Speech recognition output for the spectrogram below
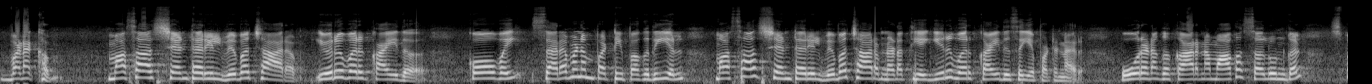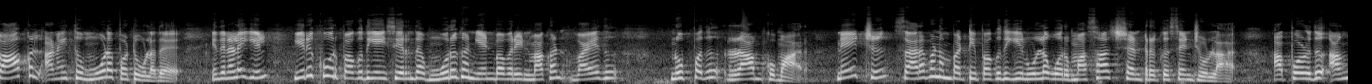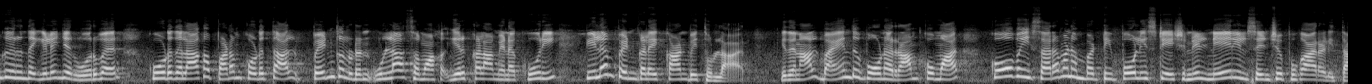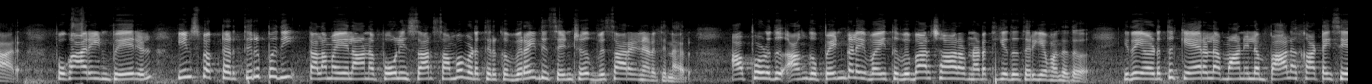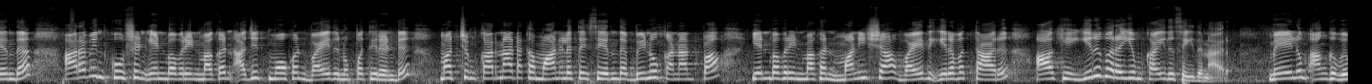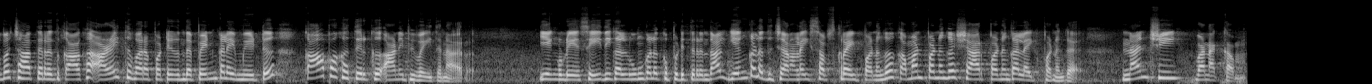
வணக்கம். மசாஜ் சென்டரில் விபச்சாரம் இருவர் கைது. கோவை சரவணம்பட்டி பகுதியில் மசாஜ் சென்டரில் விபச்சாரம் நடத்திய இருவர் கைது செய்யப்பட்டனர். ஊரடங்கு காரணமாக சலூன்கள் ஸ்பாக்கள் அனைத்தும் மூடப்பட்டு உள்ளது இந்த நிலையில் இருக்கூர் பகுதியைச் சேர்ந்த முருகன் என்பவரின் மகன் வயது முப்பது ராம்குமார். நேற்று சரவணம்பட்டி பகுதியில் உள்ள ஒரு மசாஜ் சென்டருக்கு சென்றுள்ளார். அப்பொழுது அங்கு இருந்த இளைஞர் ஒருவர் கூடுதலாக பணம் கொடுத்தால் பெண்களுடன் உல்லாசமாக இருக்கலாம் என கூறி இளம் பெண்களை காண்பித்துள்ளார். இதனால் பயந்து போன ராம்குமார் கோவை சரவணம்பட்டி போலீஸ் ஸ்டேஷனில் நேரில் சென்று புகார் அளித்தார். புகாரின் பேரில் இன்ஸ்பெக்டர் திருப்பதி தலைமையிலான போலீசார் சம்பவ இடத்திற்கு விரைந்து சென்று விசாரணை நடத்தினர். அப்பொழுது அங்கு பெண்களை வைத்து விபாச்சாரம் நடத்தியது தெரிய வந்தது. இதையடுத்து கேரள மாநிலம் பாலக்காட்டை சேர்ந்த அரவிந்த் கூஷன் என்பவரின் மகன் அஜித் மோகன் வயது முப்பத்தி ரெண்டு மற்றும் கர்நாடக மாநிலத்தை சேர்ந்த பினு கனாட்பா என்பவரின் மகன் மனிஷா வயது இருபத்தாறு ஆகிய இருவரையும் கைது செய்தனர். மேலும் அங்கு விபச்சாத்திரத்துக்காக அழைத்து வரப்பட்டிருந்த பெண்களை மீட்டு காப்பகத்திற்கு அனுப்பி வைத்தனர். எங்களுடைய செய்திகள் உங்களுக்கு பிடித்திருந்தால் எங்களது சேனலை சப்ஸ்கிரைப் பண்ணுங்கள் கமெண்ட் பண்ணுங்கள் ஷேர் பண்ணுங்கள் லைக் பண்ணுங்கள் நன்றி வணக்கம்.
